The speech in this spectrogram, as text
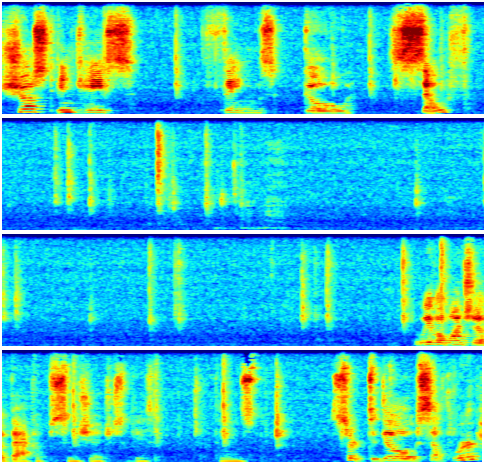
Just in case things go south. We have a bunch of backups and shit just in case things start to go southward.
